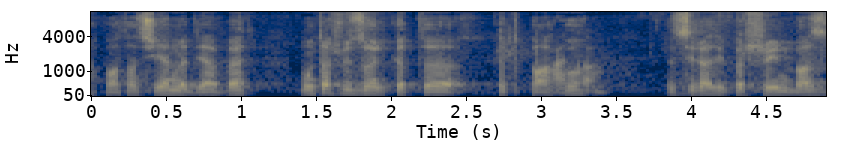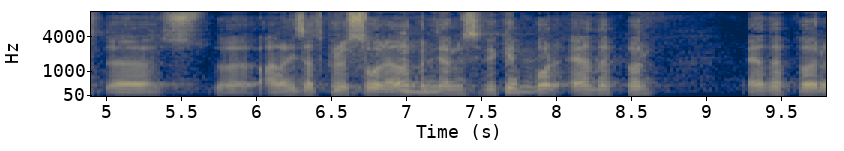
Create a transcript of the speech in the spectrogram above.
apo ata që janë me diabet, mund ta shfrytëzojnë këtë, këtë pako, të cilat i përfshin baz, analizat kryesore edhe për mhm. diagnostifikim, por edhe për Edhe për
